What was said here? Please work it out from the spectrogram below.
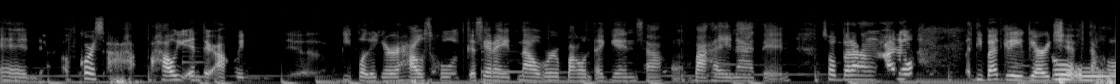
and, of course, h- how you interact with uh, people in your household kasi right now we're bound again sa bahay natin. Sobrang ano 'di ba graveyard shift Oo. ako.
